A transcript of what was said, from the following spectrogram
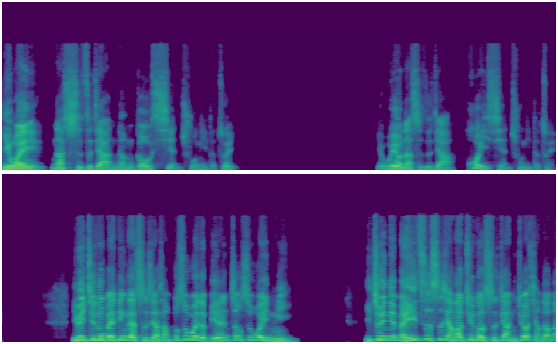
因为那十字架能够显出你的罪，也唯有那十字架会显出你的罪。因为基督被钉在十字架上，不是为了别人，正是为你，以至于你每一次思想到基督的十字架，你就要想到那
